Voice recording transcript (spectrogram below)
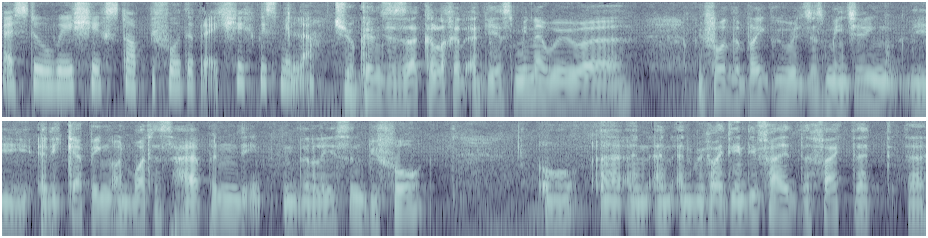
as to where Sheikh stopped before the break. Sheikh, Bismillah. Shukran, Jazakallah And Yasmina, we were, before the break, we were just mentioning the recapping on what has happened in, in the lesson before. Oh, uh, and, and, and we've identified the fact that uh,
